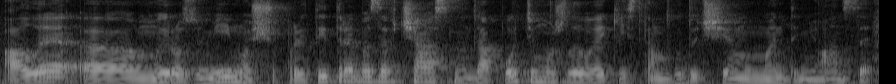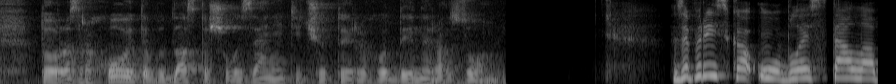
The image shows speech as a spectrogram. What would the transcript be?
Але е, ми розуміємо, що прийти треба завчасно, да, потім, можливо, якісь там будуть ще моменти, нюанси, то розраховуйте, будь ласка, що ви зайняті 4 години разом. Запорізька область стала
